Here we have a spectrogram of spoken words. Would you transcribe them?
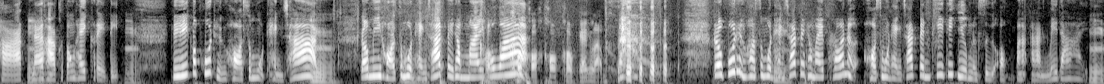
Park อืมนะคะก็ต้องให้เครดิตอืมทีนี้ก็พูดถึงหอสมุดแห่งชาติอืมเรามีหอสมุดแห่งชาติไปทำไมขอเพราะว่าขอขอขอขอแกล้งหลับ เราพูดถึงหอสมุดแห่งชาติไปทำไม เพราะเนี่ยหอสมุดแห่งชาติเป็นที่ที่ยืมหนังสือออกมาอ่านไม่ได้อืม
